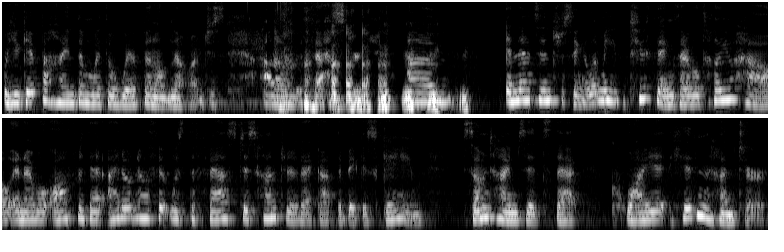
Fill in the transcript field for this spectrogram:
Well, you get behind them with a whip, and I'll no, I'm just um, faster. um, and that's interesting. Let me two things. I will tell you how, and I will offer that I don't know if it was the fastest hunter that got the biggest game. Sometimes it's that quiet, hidden hunter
